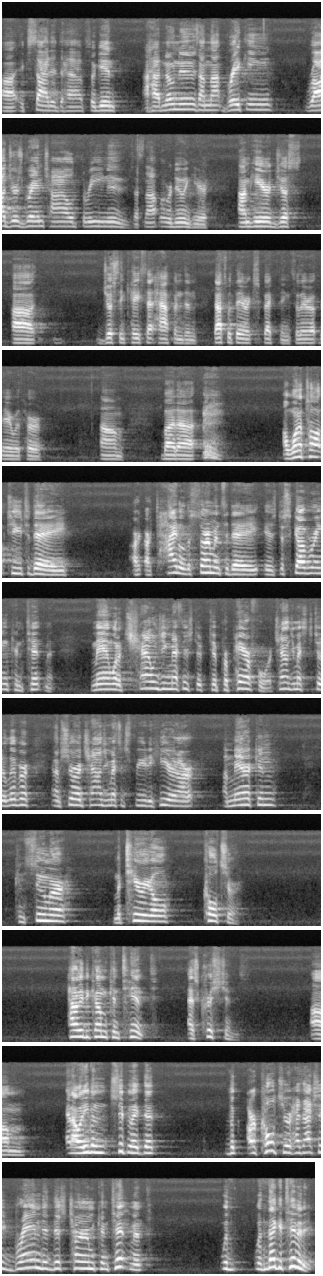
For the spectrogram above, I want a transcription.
uh, excited to have. So, again, I have no news. I'm not breaking Roger's grandchild three news. That's not what we're doing here. I'm here just, uh, just in case that happened, and that's what they're expecting. So, they're up there with her. Um, but uh, I want to talk to you today. Our, our title of the sermon today is Discovering Contentment man, what a challenging message to, to prepare for, a challenging message to deliver, and I'm sure a challenging message for you to hear in our American consumer material culture. How do we become content as Christians? Um, and I would even stipulate that the, our culture has actually branded this term contentment with, with negativity.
